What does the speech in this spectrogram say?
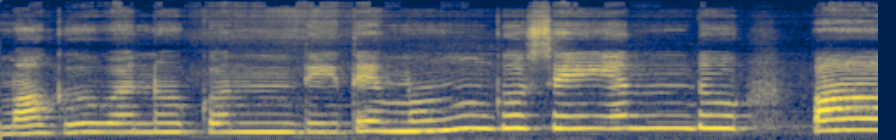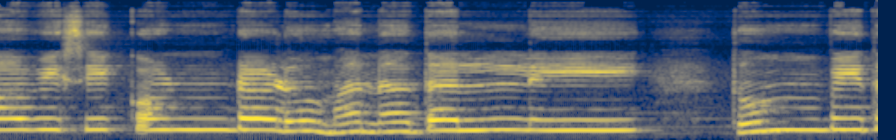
ಮಗುವನು ಕೊಂದಿದೆ ಮುಂಗುಸಿ ಎಂದು ಪಾವಿಸಿಕೊಂಡಳು ಮನದಲ್ಲಿ. ತುಂಬಿದ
